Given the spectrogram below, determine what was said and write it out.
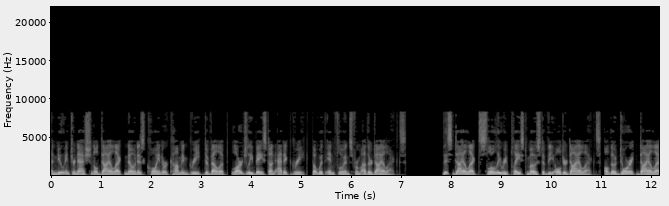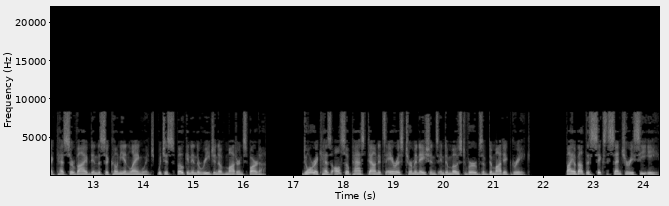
a new international dialect known as Koine or Common Greek developed, largely based on Attic Greek, but with influence from other dialects. This dialect slowly replaced most of the older dialects, although Doric dialect has survived in the Tsakonian language, which is spoken in the region of modern Sparta. Doric has also passed down its aorist terminations into most verbs of Demotic Greek. By about the 6th century CE,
